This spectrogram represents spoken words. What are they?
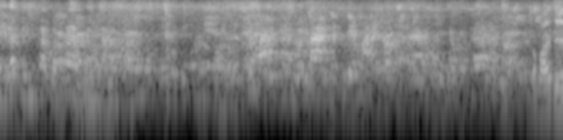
ในร่างเป็นภาพประธานต่างหากประธานจะเตรียมมาให้เราแหละประธาน ส บายดี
